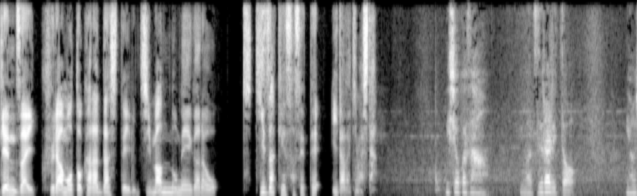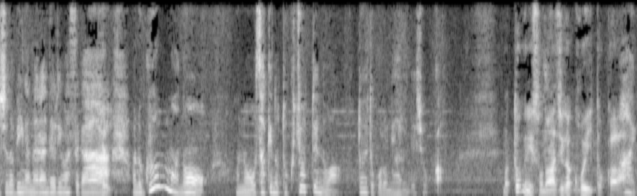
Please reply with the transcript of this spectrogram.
現在蔵元から出している自慢の銘柄を利き酒させていただきました。西岡さん今ずらりと日本酒の瓶が並んでおりますが、はい。あの群馬のこのお酒の特徴っていうのはどういうところにあるんでしょうか？まあ、特にその味が濃いとか、はい。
